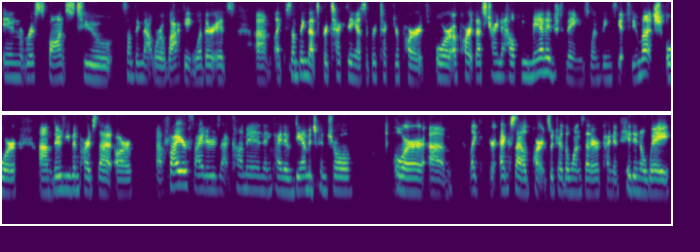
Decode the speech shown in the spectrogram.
in response to something that we're lacking, whether it's um, like something that's protecting us, a protector part, or a part that's trying to help you manage things when things get too much, or um, there's even parts that are uh, firefighters that come in and kind of damage control, or um, like your exiled parts, which are the ones that are kind of hidden away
